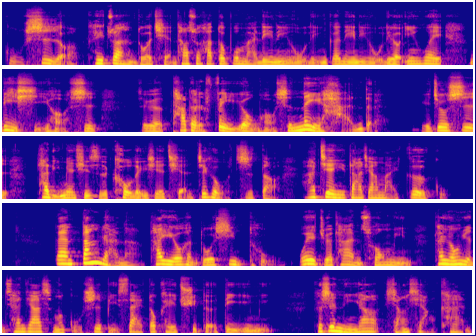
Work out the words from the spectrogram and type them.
股市哦可以赚很多钱。他说他都不买零零五零跟零零五六，因为利息哈、哦、是这个他的费用哈、哦、是内含的。也就是它里面其实扣了一些钱，这个我知道。他建议大家买个股，但当然呢、他也有很多信徒，我也觉得他很聪明，他永远参加什么股市比赛都可以取得第一名。可是你要想想看，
